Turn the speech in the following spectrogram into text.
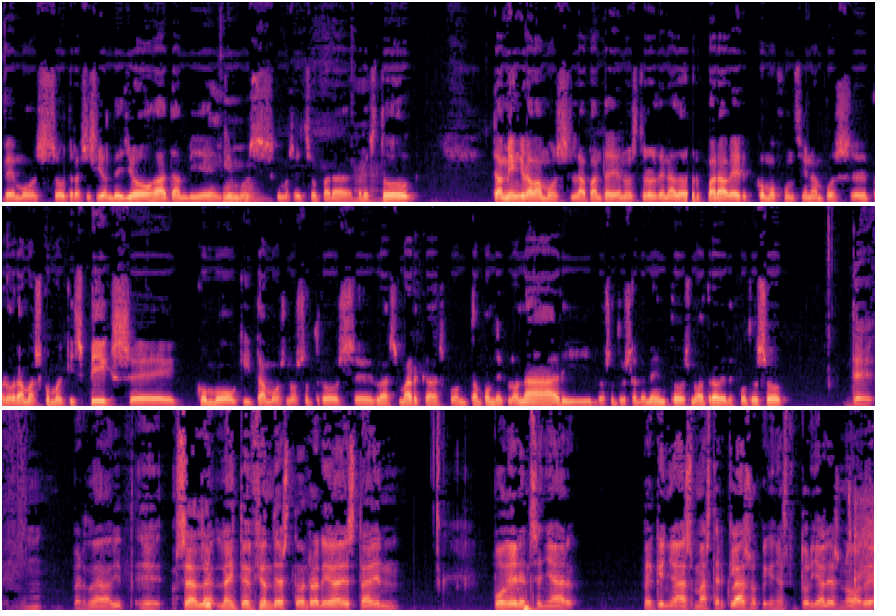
vemos otra sesión de yoga también que, hemos, que hemos hecho para, para uh -huh. stock. También grabamos la pantalla de nuestro ordenador para ver cómo funcionan pues eh, programas como Xpix, eh, cómo quitamos nosotros eh, las marcas con tampón de clonar y los otros elementos, ¿no? A través de Photoshop. De, perdona, David, eh, o sea, la, la intención de esto en realidad está en poder enseñar pequeñas masterclass o pequeños tutoriales, ¿no? De,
